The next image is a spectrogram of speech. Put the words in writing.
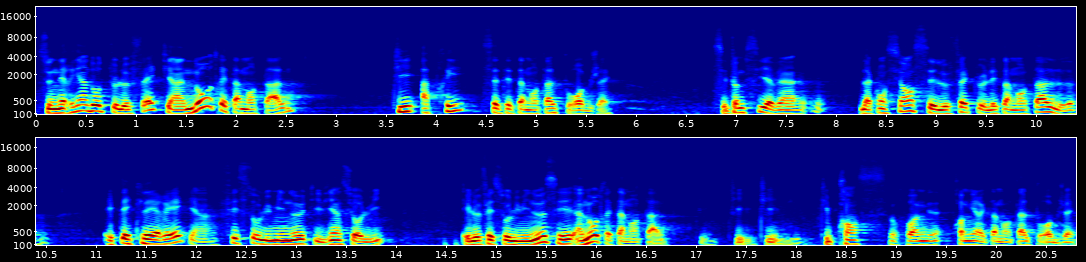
ce n'est rien d'autre que le fait qu'il y a un autre état mental qui a pris cet état mental pour objet. C'est comme s'il y avait un... La conscience, c'est le fait que l'état mental euh, est éclairé, qu'il y a un faisceau lumineux qui vient sur lui, et le faisceau lumineux, c'est un autre état mental qui, prend ce premier, état mental pour objet.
